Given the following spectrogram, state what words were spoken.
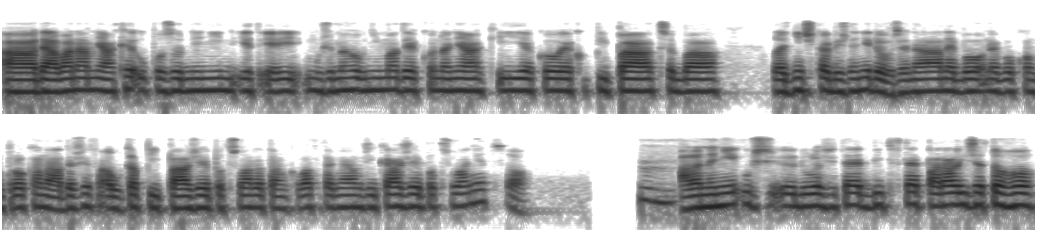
a dává nám nějaké upozornění, je, je, můžeme ho vnímat jako na nějaký, jako, jako pípa třeba lednička, když není dovřená, nebo, nebo kontrolka nádrže v auta pípá, že je potřeba dotankovat, tak nám říká, že je potřeba něco. Hmm. Ale není už důležité být v té paralýze toho,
